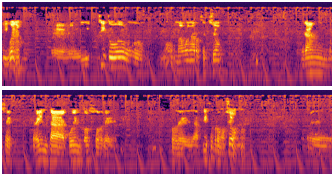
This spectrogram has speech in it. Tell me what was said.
y bueno, eh, sí tuvo una buena recepción. Eran, no sé, 30 cuentos sobre, sobre la fiesta de promoción. Eh,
